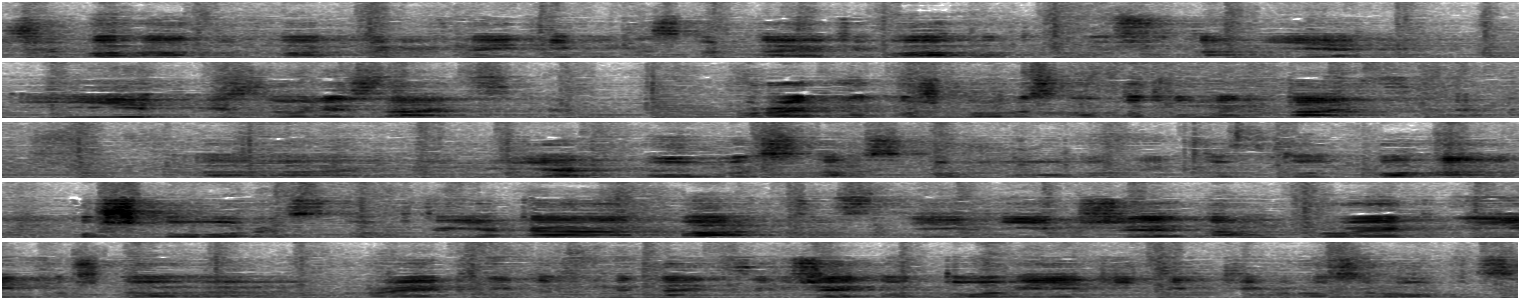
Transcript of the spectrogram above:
дуже багато факторів, на які вони звертають увагу, тому що там є і візуалізація, проєктно-кошторисна документація, е, як опис там сформований, тобто багато кошторис, тобто яка вартість, які вже там проєктні е, проєктні документації вже готові, які тільки в розробці.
